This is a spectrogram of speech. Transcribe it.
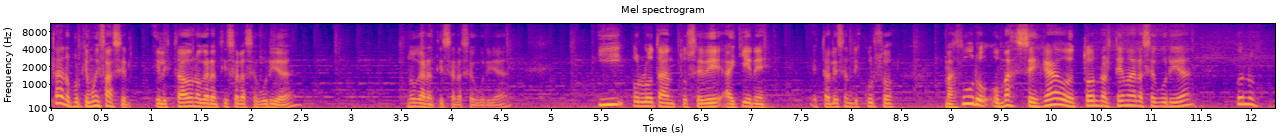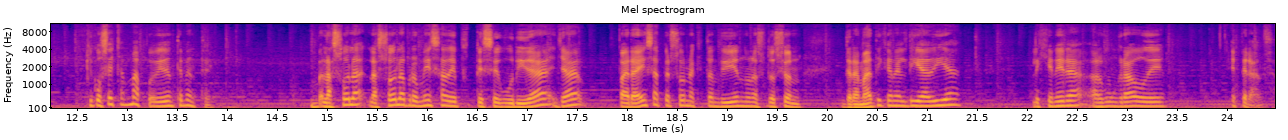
Claro, porque es muy fácil. El Estado no garantiza la seguridad, no garantiza la seguridad, y por lo tanto se ve a quienes establecen discursos más duros o más sesgados en torno al tema de la seguridad, bueno, que cosechan más, pues evidentemente. La sola, la sola promesa de, seguridad ya para esas personas que están viviendo una situación dramática en el día a día, les genera algún grado de esperanza.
